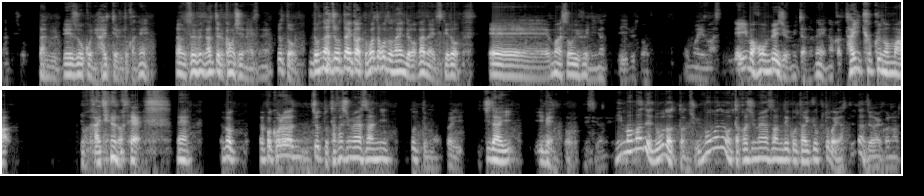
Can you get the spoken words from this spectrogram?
なんでしょう、多分冷蔵庫に入ってるとかね、多分そういう風になってるかもしれないですね。ちょっと、どんな状態か泊まったことないんでわかんないですけど、えー、まあそういう風になっていると思います。で、今ホームページを見たらね、なんか対局の間とか書いてるので、ね、やっぱ、やっぱこれはちょっと高島屋さんにとっても、やっぱり一大イベントですよね。今までどうだったんでしょう？今までも高島屋さんでこう対局とかやってたんじゃないかなと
